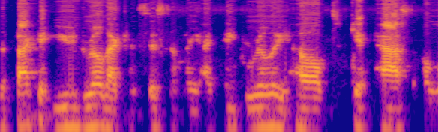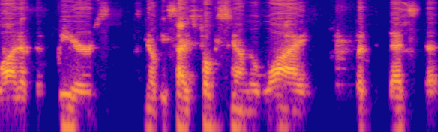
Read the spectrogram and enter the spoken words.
the fact that you drill that consistently, I think, really helped get past a lot of the fears. You know, besides focusing on the why, but that's that,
